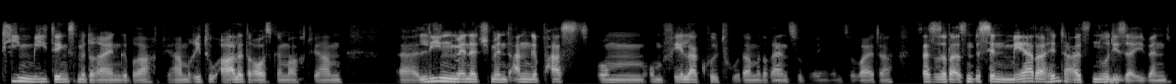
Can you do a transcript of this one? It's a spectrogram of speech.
Team-Meetings mit reingebracht, wir haben Rituale draus gemacht, wir haben äh, Lean-Management angepasst, um, um Fehlerkultur damit reinzubringen und so weiter. Das heißt also, da ist ein bisschen mehr dahinter als nur mhm. dieser Event.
